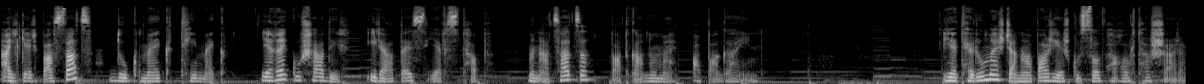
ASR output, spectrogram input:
Այլ կերպ ասած, դուք մեկ թիմ եք։ Եղեք ուրախadir, իրատես եւ սթափ։ Մնացածը պատկանում է ապագային։ Եթերում է ճանապարհ երկուսով հաղորդաշարը։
